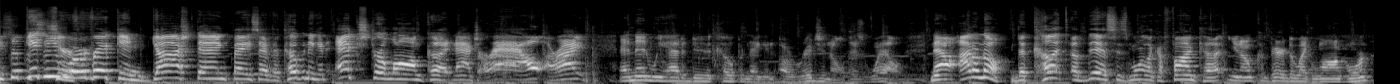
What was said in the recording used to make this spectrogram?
He said the Get C your word. freaking gosh dang face out of there. Copenhagen extra long cut natural, all right? And then we had to do the Copenhagen original as well. Now, I don't know. The cut of this is more like a fine cut, you know, compared to like Longhorn.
